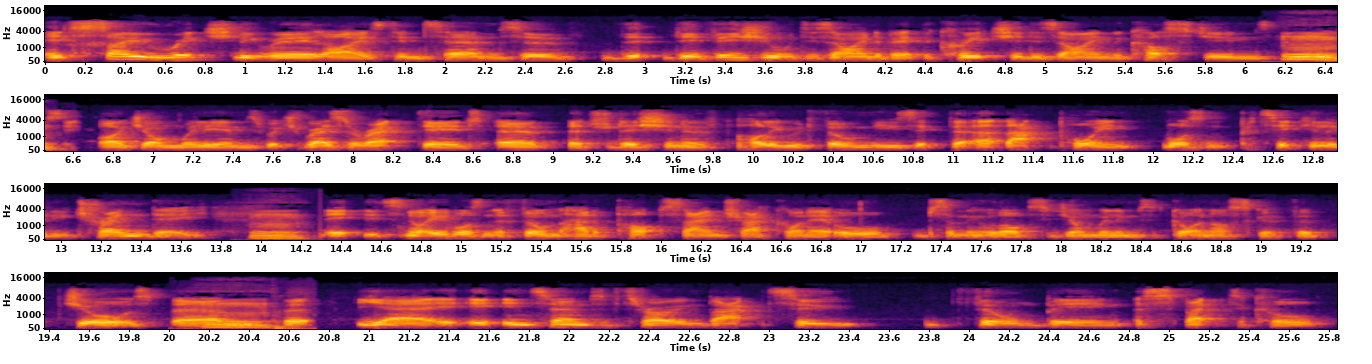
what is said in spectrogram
It's so richly realised in terms of the, the visual design of it, the creature design, the costumes, the Mm. music by John Williams, which resurrected a, a tradition of Hollywood film music that at that point wasn't particularly trendy. Mm. It, it's not. It wasn't a film that had a pop soundtrack on it or something. Although obviously John Williams had got an Oscar for Jaws, um, Mm. but yeah, i i in terms of throwing back to film being a spectacle,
